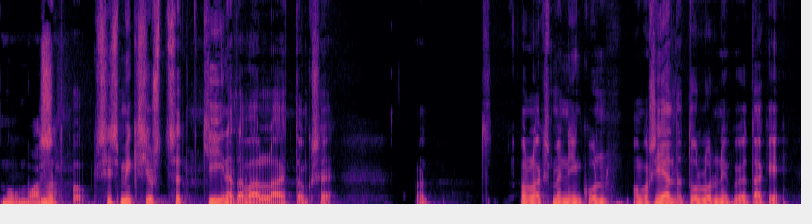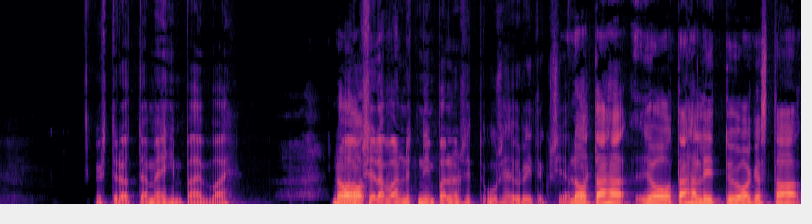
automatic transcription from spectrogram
Muun muassa. Mut, siis miksi just se Kiina tavallaan, että onko se, ollaanko me niin kuin, onko sieltä tullut niin kuin jotakin yhteydenottoja meihin päin vai? No, vai onko siellä vaan nyt niin paljon sit uusia yrityksiä? No tähän, joo, tähän liittyy oikeastaan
